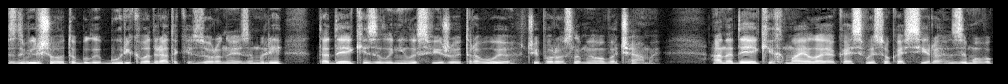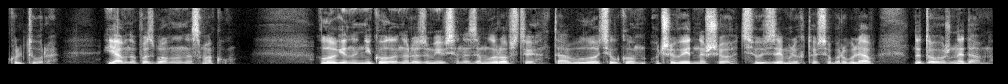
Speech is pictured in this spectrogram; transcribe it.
Здебільшого то були бурі квадратики зораної землі та деякі зеленіли свіжою травою чи порослими овочами, а на деяких маяла якась висока сіра зимова культура, явно позбавлена смаку. Логін ніколи не розумівся на землеробстві, та було цілком очевидно, що цю землю хтось обробляв до того ж недавно.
